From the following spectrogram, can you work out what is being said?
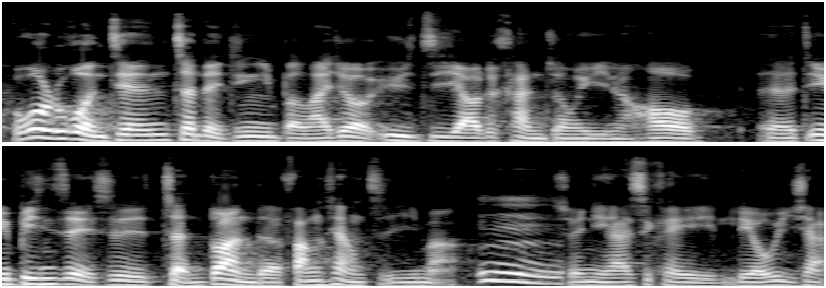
嗯 不过，如果你今天真的已经本来就有预计要去看中医，然后呃，因为毕竟这也是诊断的方向之一嘛，嗯，所以你还是可以留意一下。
